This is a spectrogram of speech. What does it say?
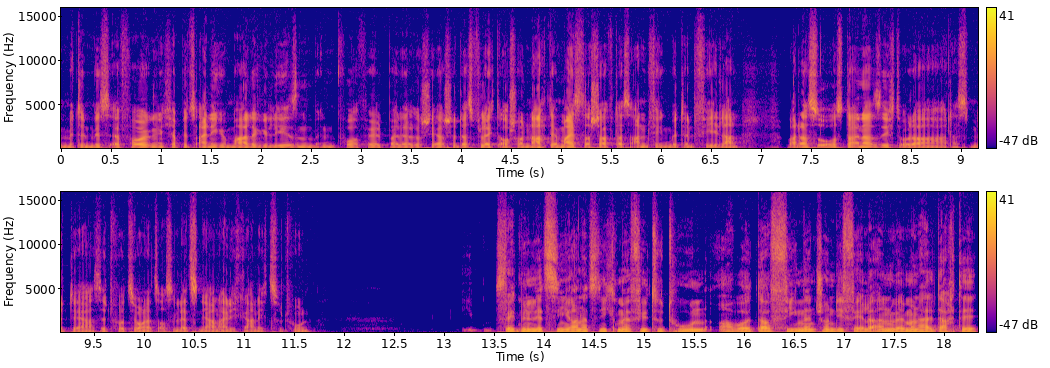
mit den Misserfolgen. Ich habe jetzt einige Male gelesen im Vorfeld bei der Recherche, dass vielleicht auch schon nach der Meisterschaft das anfing mit den Fehlern. War das so aus deiner Sicht oder hat das mit der Situation jetzt aus den letzten Jahren eigentlich gar nichts zu tun? Vielleicht mit den letzten Jahren hat es nicht mehr viel zu tun, aber da fingen dann schon die Fehler an, weil man halt dachte,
